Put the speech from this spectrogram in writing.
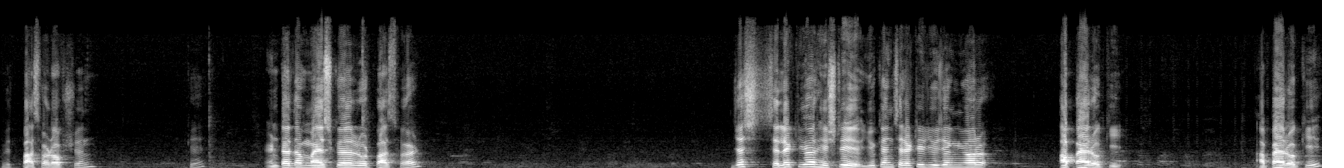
with password option. Okay. Enter the MySQL root password. Just select your history. You can select it using your up arrow key. Up arrow key.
